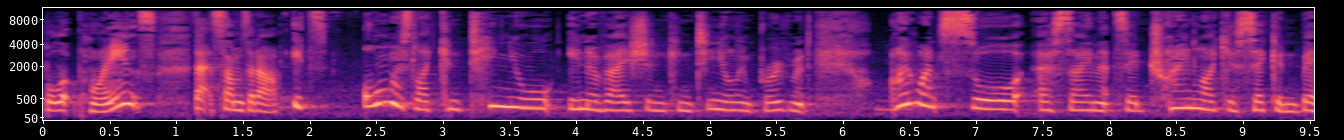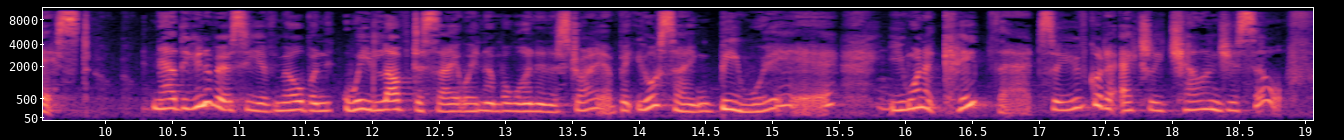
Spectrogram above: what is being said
bullet points, that sums it up. It's almost like continual innovation, continual improvement. I once saw a saying that said, train like your second best. Now, the University of Melbourne, we love to say we're number one in Australia, but you're saying beware. You want to keep that, so you've got to actually challenge yourself.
